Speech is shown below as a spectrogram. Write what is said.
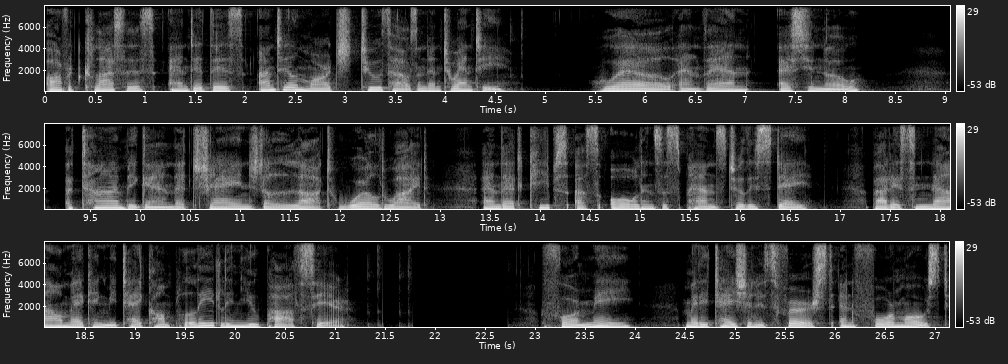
offered classes, and did this until March 2020. Well, and then, as you know, a time began that changed a lot worldwide and that keeps us all in suspense to this day, but is now making me take completely new paths here. For me, meditation is first and foremost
